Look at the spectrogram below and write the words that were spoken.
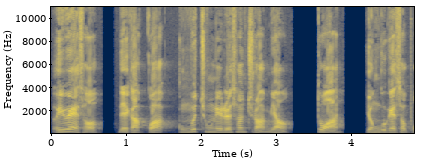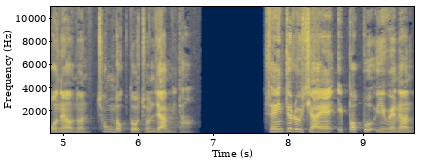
의회에서 내각과 국무총리를 선출하며 또한 영국에서 보내오는 총독도 존재합니다. 세인트루시아의 입법부 의회는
